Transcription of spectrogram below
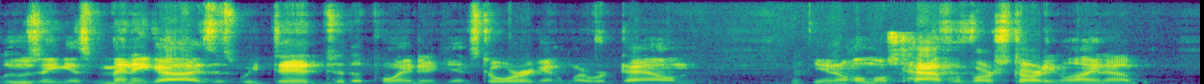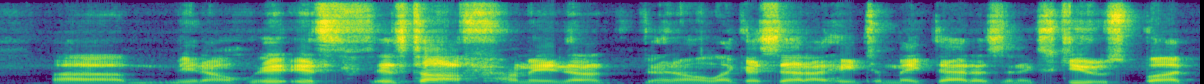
losing as many guys as we did to the point against Oregon, where we're down you know almost half of our starting lineup. Um, you know, it, it's it's tough. I mean, uh, you know, like I said, I hate to make that as an excuse, but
